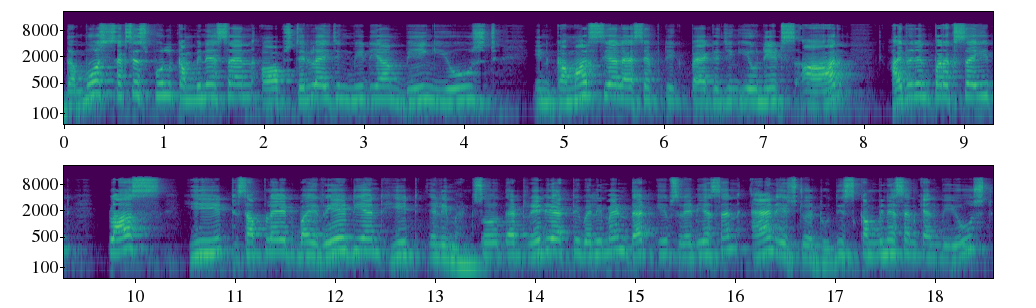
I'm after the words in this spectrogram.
The most successful combination of sterilizing medium being used in commercial aseptic packaging units are hydrogen peroxide plus heat supplied by radiant heat element. So that radioactive element that gives radiation and H2O2. This combination can be used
